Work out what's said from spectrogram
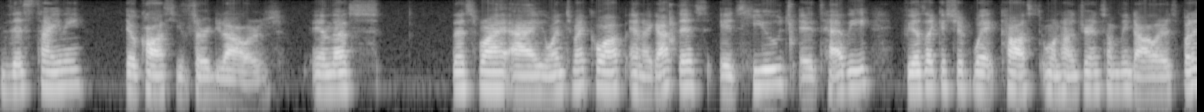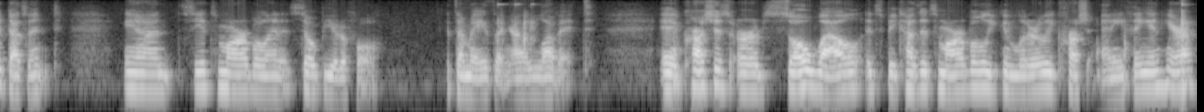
this tiny, it'll cost you thirty dollars. And that's that's why I went to my co-op and I got this. It's huge. It's heavy. Feels like it should weight cost 100 and something dollars, but it doesn't. And see, it's marble and it's so beautiful. It's amazing. I love it. It crushes herbs so well. It's because it's marble. You can literally crush anything in here.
